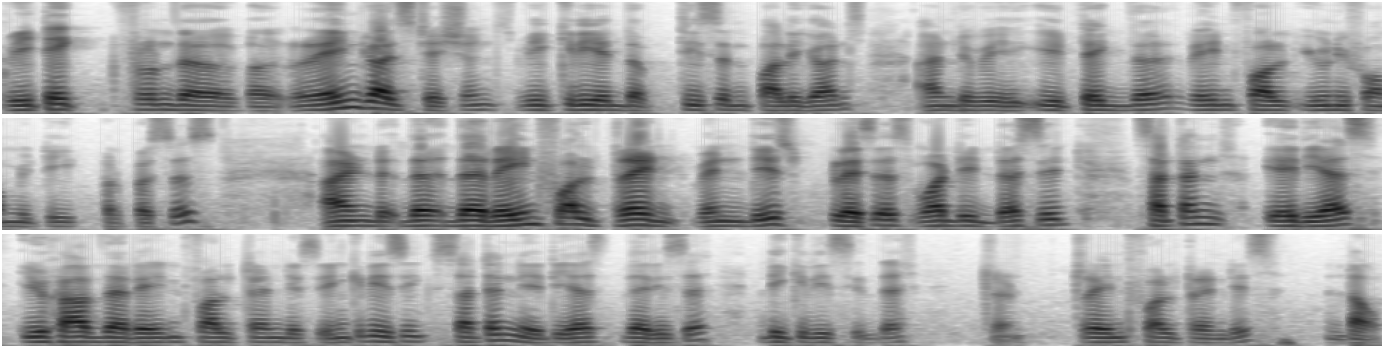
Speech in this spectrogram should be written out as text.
We take from the uh, rain gauge stations, we create the Thiessen polygons and we, we take the rainfall uniformity purposes and the, the rainfall trend when these places what it does it certain areas you have the rainfall trend is increasing certain areas there is a decrease in the trend rainfall trend is down.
